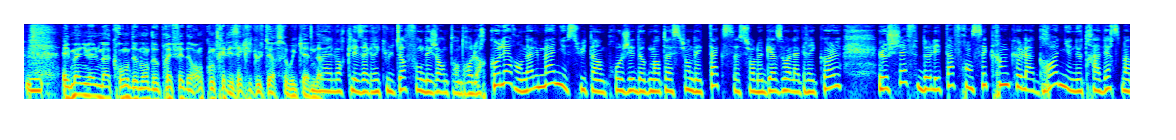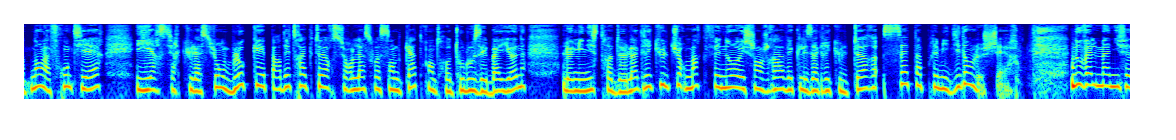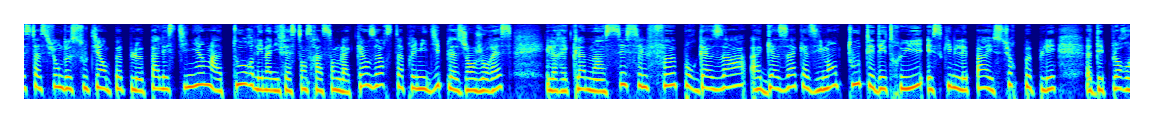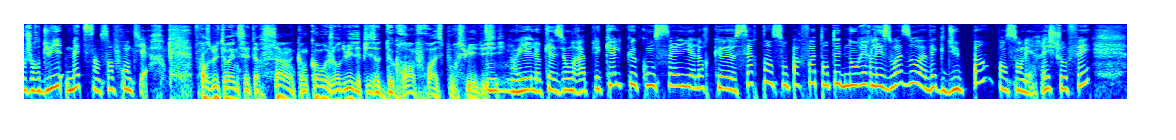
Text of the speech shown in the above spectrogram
Emmanuel Macron demande au préfet de rencontrer les agriculteurs ce week-end. Alors que les agriculteurs font déjà entendre leur colère en Allemagne suite à un projet d'augmentation des taxes sur le gasoil agricole, le chef de l'État français craint que la grogne ne traverse maintenant la frontière. Hier, circulation bloquée par des tracteurs sur l'A64 entre Toulouse et Bayonne. Le ministre de l'Agriculture, Marc Fesneau, échangera avec les agriculteurs cet après-midi dans le Cher. Nouvelle manifestation de soutien au peuple palestinien à Tours. Les manifestants se rassemblent à 15h cet après-midi, place Jean Jaurès. Ils réclament un cessez-le-feu pour Gaza. À Gaza, quasiment tout est détruit et ce qui ne l'est pas est surpeuplé, déplore aujourd'hui Médecins sans frontières. France Bleu 7h05. Encore aujourd'hui, l'épisode de grand froid se poursuit, Lucie. Oui, l'occasion de rappeler quelques conseils alors que certains sont parfois tentés de nourrir les oiseaux avec du pain, pensant les réchauffer.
